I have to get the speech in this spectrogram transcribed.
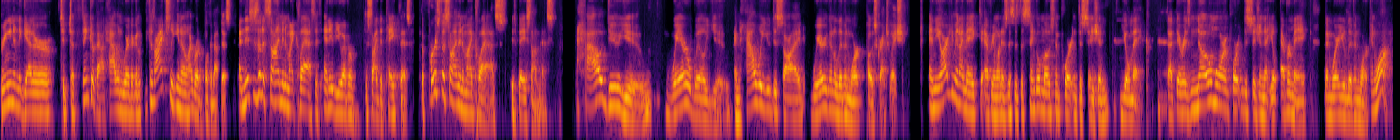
bringing them together to, to think about how and where they're going to. Because I actually, you know, I wrote a book about this. And this is an assignment in my class. If any of you ever decide to take this, the first assignment in my class is based on this. How do you, where will you, and how will you decide where you're going to live and work post graduation? And the argument I make to everyone is this is the single most important decision you'll make. That there is no more important decision that you'll ever make than where you live and work and why.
